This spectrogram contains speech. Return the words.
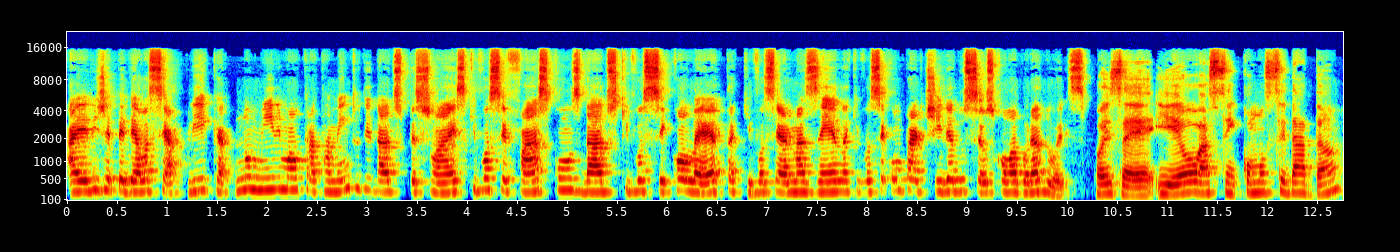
a LGPD ela se aplica no mínimo ao tratamento de dados pessoais que você faz com os dados que você coleta, que você armazena, que você compartilha dos seus colaboradores. Pois é, e eu, assim, como cidadã,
